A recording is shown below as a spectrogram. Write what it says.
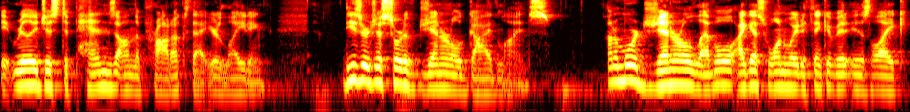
It really just depends on the product that you're lighting. These are just sort of general guidelines on a more general level, I guess one way to think of it is like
